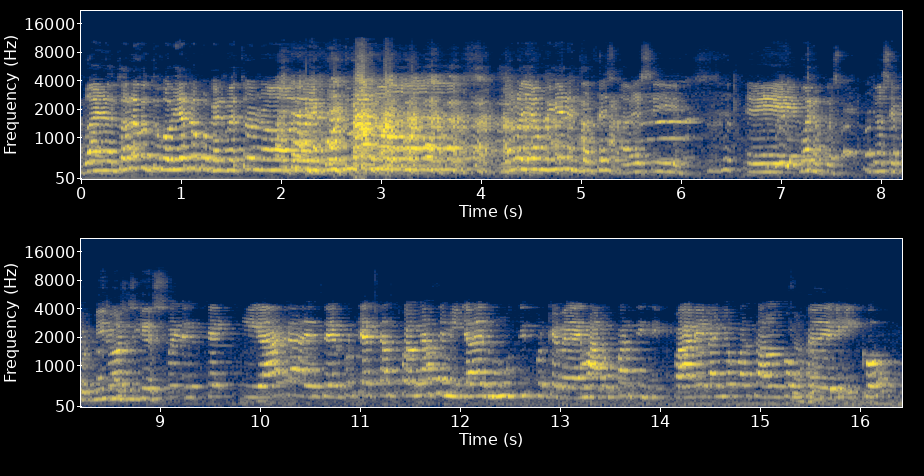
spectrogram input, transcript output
Bueno, tú habla con tu gobierno porque el nuestro no, la agricultura no, no lo lleva muy bien, entonces a ver si... eh, bueno, pues no sé, por mí no sé si quieres... Pues es que quería agradecer porque esta fue una semilla del Mutis porque me dejaron participar el año pasado con Ajá. Federico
